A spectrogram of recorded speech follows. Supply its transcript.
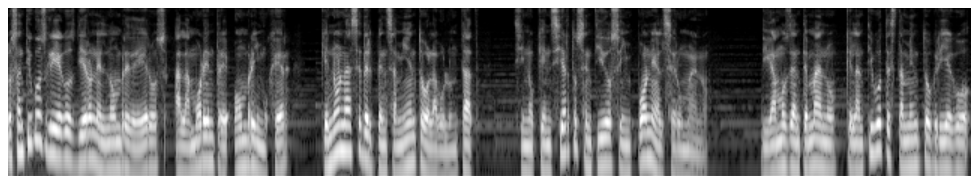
Los antiguos griegos dieron el nombre de Eros al amor entre hombre y mujer que no nace del pensamiento o la voluntad, sino que en cierto sentido se impone al ser humano. Digamos de antemano que el Antiguo Testamento griego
